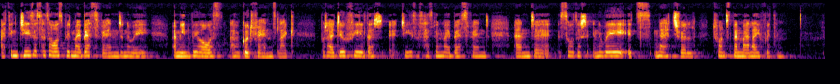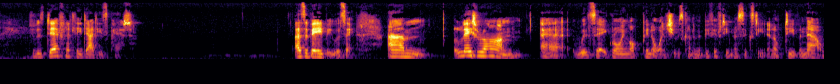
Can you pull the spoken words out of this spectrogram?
I think Jesus has always been my best friend in a way. I mean, we always have good friends, like, but I do feel that uh, Jesus has been my best friend, and uh, so that in a way it's natural to want to spend my life with him. She was definitely daddy's pet. As a baby, we'll say. Um, later on, uh, we'll say, growing up, you know, when she was kind of maybe 15 or 16 and up to even now,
